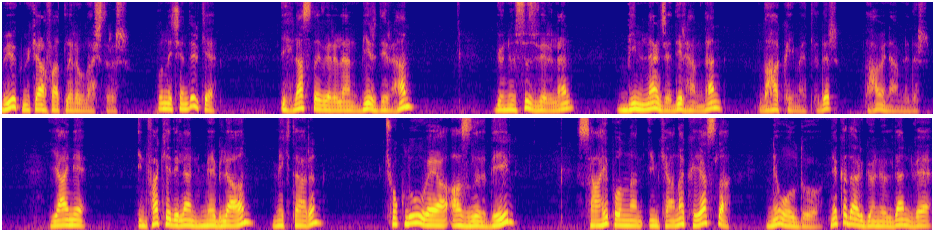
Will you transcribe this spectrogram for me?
büyük mükafatlara ulaştırır. Bunun içindir ki ihlasla verilen bir dirhem gönülsüz verilen binlerce dirhemden daha kıymetlidir, daha önemlidir. Yani infak edilen meblağın, miktarın çokluğu veya azlığı değil, sahip olunan imkana kıyasla ne olduğu, ne kadar gönülden ve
